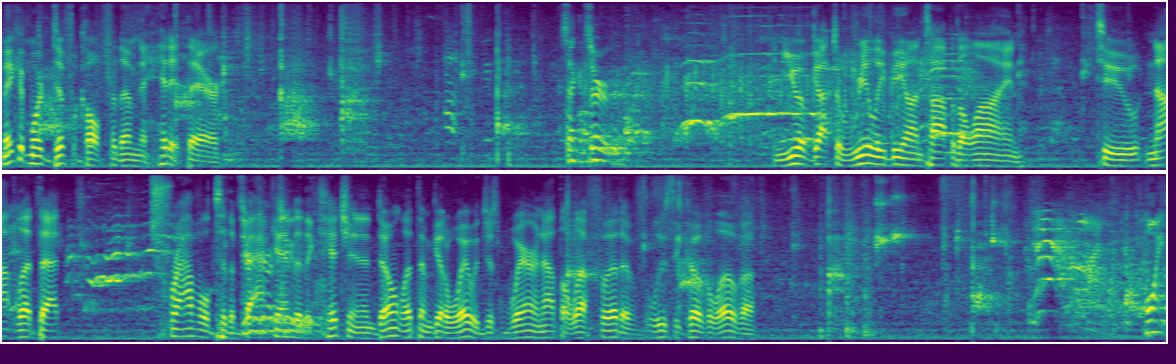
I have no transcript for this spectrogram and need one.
make it more difficult for them to hit it there. Second serve. And you have got to really be on top of the line to not let that travel to the back end of the kitchen and don't let them get away with just wearing out the left foot of Lucy Kovalova. Point.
